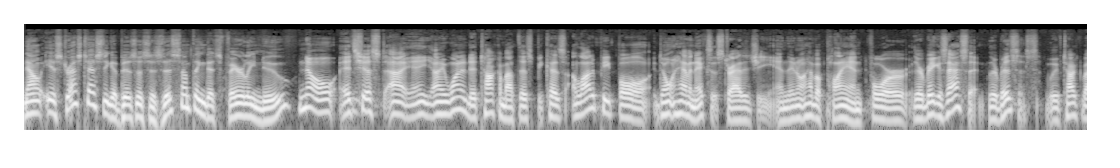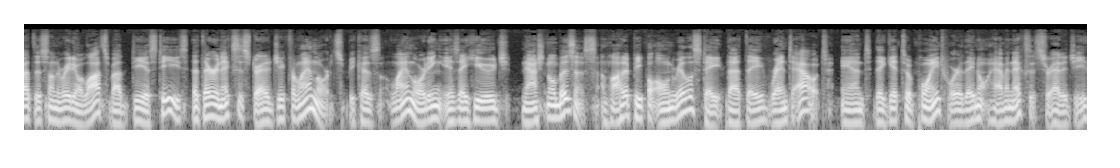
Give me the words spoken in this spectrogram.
Now, is stress testing a business? Is this something that's fairly new? No, it's just I I wanted to talk about this because a lot of people don't have an exit strategy and they don't have a plan for their biggest asset, their business. We've talked about this on the radio lots about DSTs that they're an exit strategy for landlords because landlording is a huge national business. A lot of people own real estate that they rent out and they get to a point where they don't have an exit strategy.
